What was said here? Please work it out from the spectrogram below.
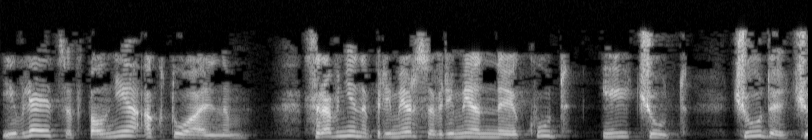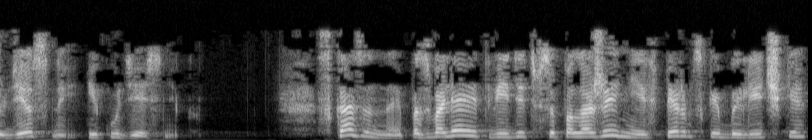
является вполне актуальным. Сравни, например, современные «куд» и «чуд» — «чудо», «чудесный» и «кудесник». Сказанное позволяет видеть в соположении в пермской быличке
